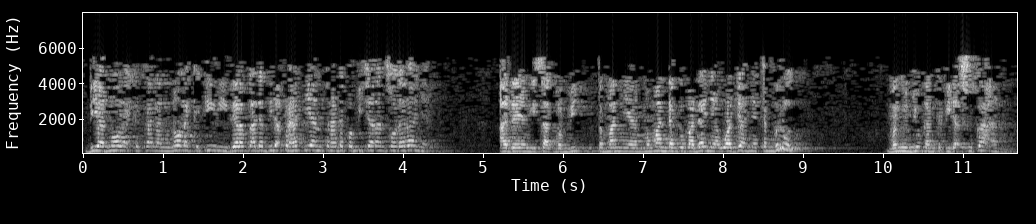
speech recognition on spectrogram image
dia nolek ke kanan, nolek ke kiri dalam keadaan tidak perhatian terhadap pembicaraan saudaranya. Ada yang di saat temannya memandang kepadanya, wajahnya cemberut, menunjukkan ketidaksukaan.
